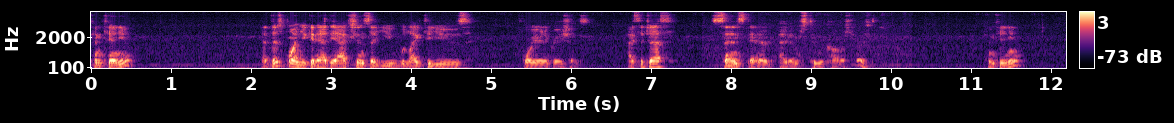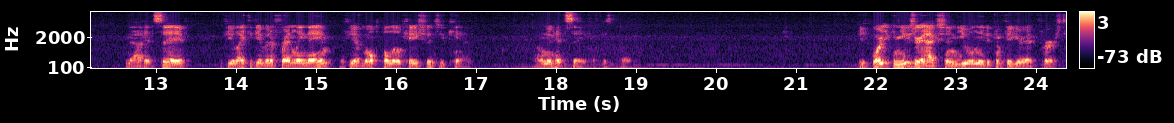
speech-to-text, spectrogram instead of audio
continue. At this point, you can add the actions that you would like to use for your integrations. I suggest send standard items to WooCommerce first. Continue. Now hit save. If you like to give it a friendly name, if you have multiple locations, you can. I'm going to hit save at this point. Before you can use your action, you will need to configure it first.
